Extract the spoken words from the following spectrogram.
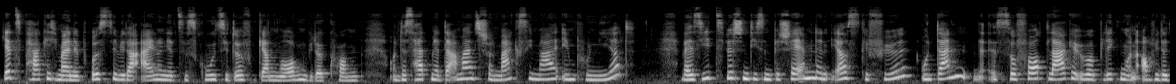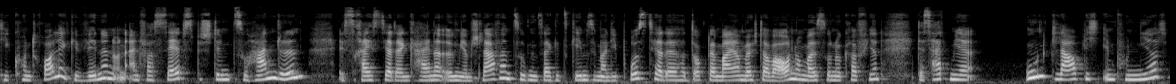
jetzt packe ich meine Brüste wieder ein und jetzt ist gut, Sie dürfen gern morgen wieder kommen. Und das hat mir damals schon maximal imponiert weil sie zwischen diesem beschämenden Erstgefühl und dann sofort Lage überblicken und auch wieder die Kontrolle gewinnen und einfach selbstbestimmt zu handeln. Es reißt ja dann keiner irgendwie am Schlafanzug und sagt, jetzt geben Sie mal die Brust her, der Herr Dr. Meyer möchte aber auch nochmal sonografieren. Das hat mir unglaublich imponiert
